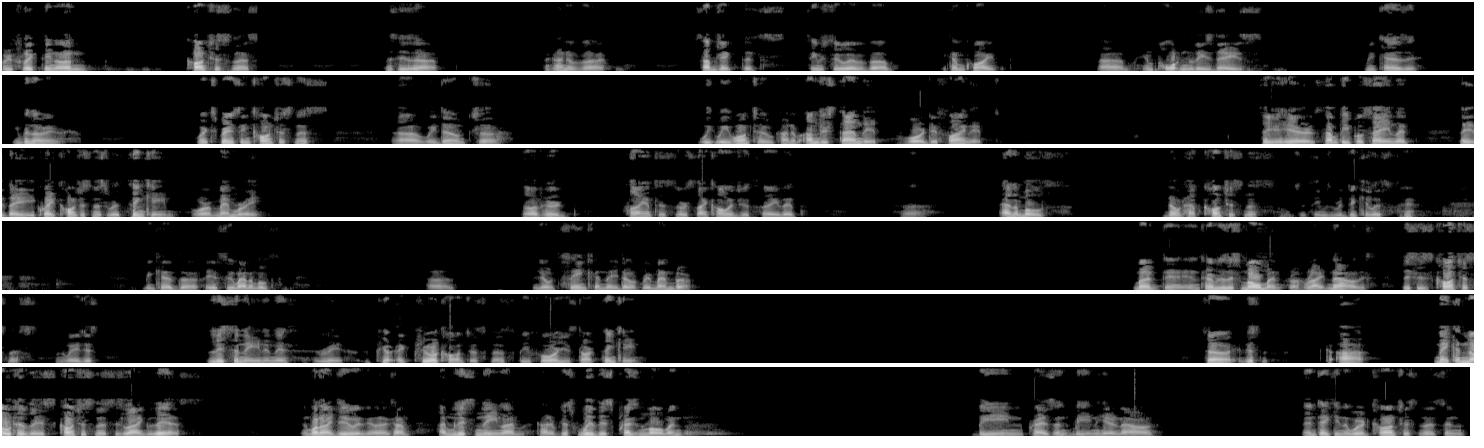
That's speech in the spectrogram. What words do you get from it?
reflecting on consciousness. This is a, a kind of uh, subject that seems to have uh, become quite uh, important these days because even though we're experiencing consciousness, uh, we don't uh, we, we want to kind of understand it or define it. So you hear some people saying that they, they equate consciousness with thinking or memory. So I've heard scientists or psychologists say that uh, animals don't have consciousness, which seems ridiculous. because uh, they assume animals uh, they don't think and they don't remember. But uh, in terms of this moment, uh, right now, this, this is consciousness, and we're just listening in this re, pure, pure consciousness before you start thinking. So just uh, make a note of this. Consciousness is like this. And what I do is uh, I'm, I'm listening, I'm kind of just with this present moment, being present, being here now, and taking the word consciousness and,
